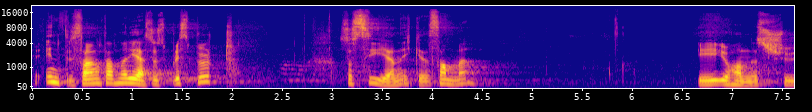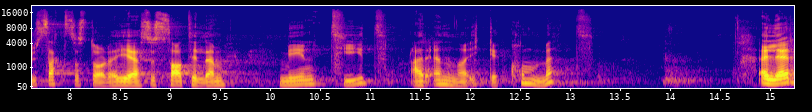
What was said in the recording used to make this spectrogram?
Det er interessant at når Jesus blir spurt, så sier han ikke det samme. I Johannes 7, 6 så står det Jesus sa til dem, 'Min tid er ennå ikke kommet.' Eller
